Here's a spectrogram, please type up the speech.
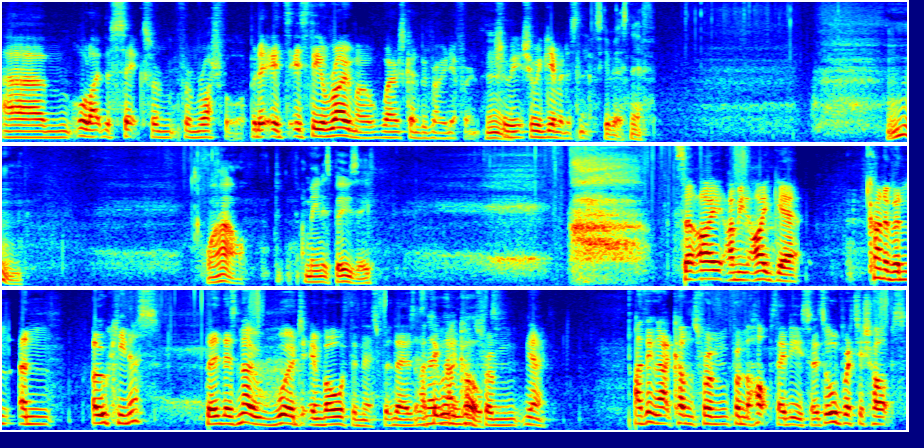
Um, or like the six from from Rochefort. But it, it's it's the aroma where it's going to be very different. Should we should we give it a sniff? Let's give it a sniff. Mmm. Wow. I mean, it's boozy. So I I mean I get kind of an an oakiness. There, there's no wood involved in this, but there's, I no think that comes from yeah. I think that comes from from the hops they've used. So it's all British hops,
